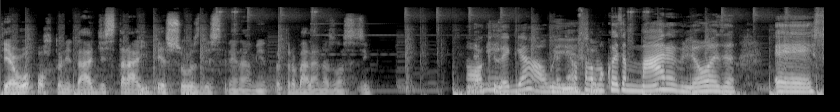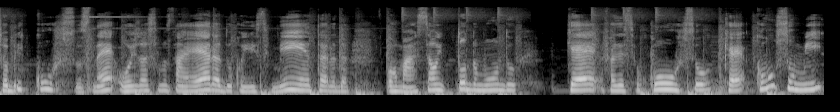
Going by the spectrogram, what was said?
ter a oportunidade de extrair pessoas desse treinamento para trabalhar nas nossas empresas. Ó, oh, que legal Daniel isso. falou uma coisa maravilhosa é, sobre cursos, né? Hoje nós estamos na era do conhecimento, era da formação e todo mundo quer fazer seu curso, quer consumir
